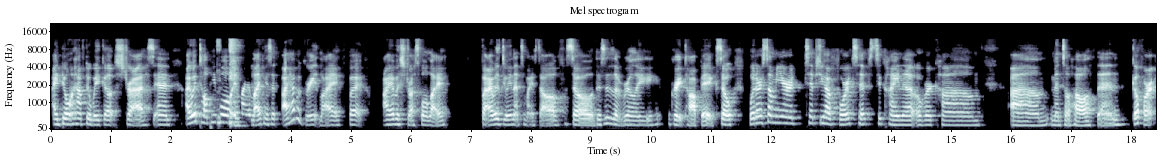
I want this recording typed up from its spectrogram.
I don't have to wake up stressed. And I would tell people in my life, I said, I have a great life, but I have a stressful life but I was doing that to myself. So this is a really great topic. So what are some of your tips? You have four tips to kind of overcome um, mental health and go for it.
